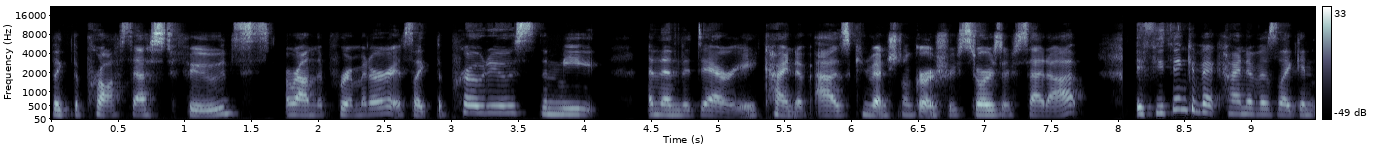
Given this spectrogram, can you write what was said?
like the processed foods around the perimeter. It's like the produce, the meat, and then the dairy, kind of as conventional grocery stores are set up. If you think of it kind of as like an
